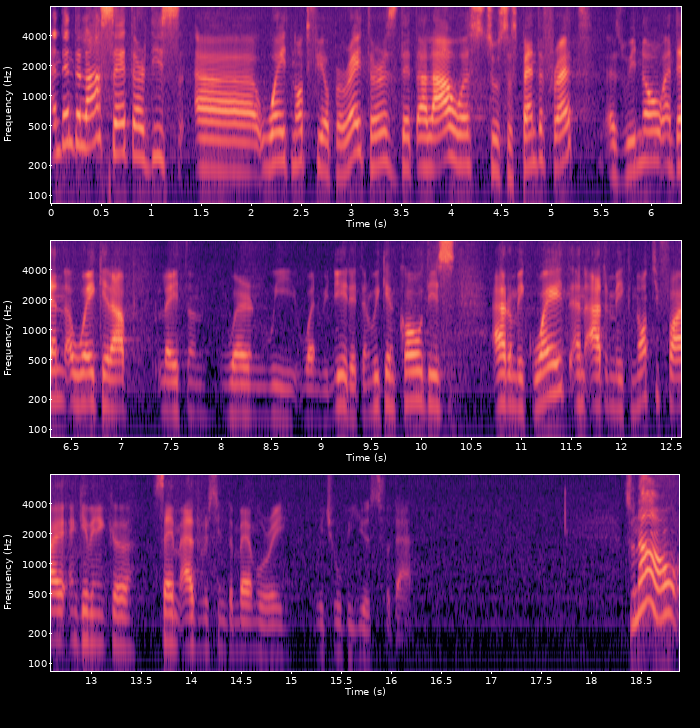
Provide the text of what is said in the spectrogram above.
And then the last set are these uh, wait notify operators that allow us to suspend the thread, as we know, and then wake it up later when we, when we need it. And we can call this atomic wait and atomic notify and giving it a same address in the memory which will be used for that. So now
